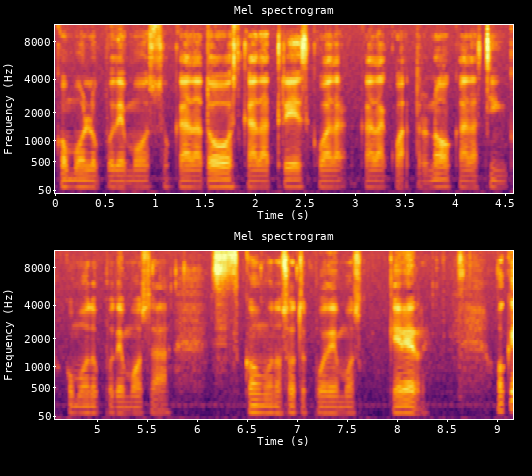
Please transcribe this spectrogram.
como lo podemos cada 2 cada 3 cada 4 no cada 5 como lo podemos a, como nosotros podemos querer. Ok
